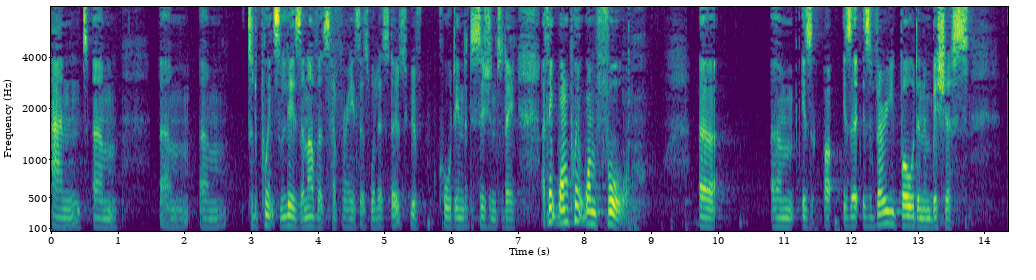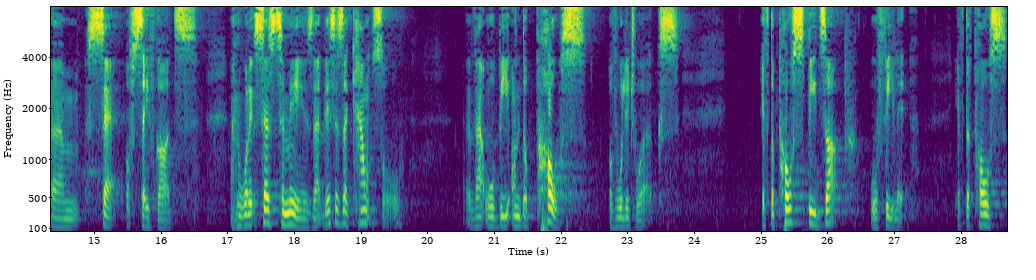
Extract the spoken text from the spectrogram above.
and um, um, um, to the points Liz and others have raised, as well as those who have called in the decision today, I think 1.14 uh, is, uh, is, a, is a very bold and ambitious set of safeguards. And what it says to me is that this is a council that will be on the pulse of Woolwich Works. If the pulse speeds up, we'll feel it. If the pulse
